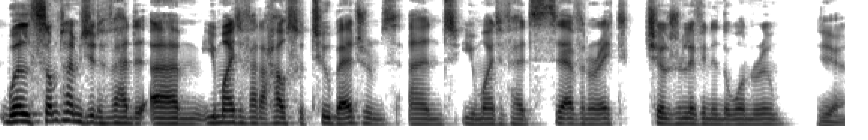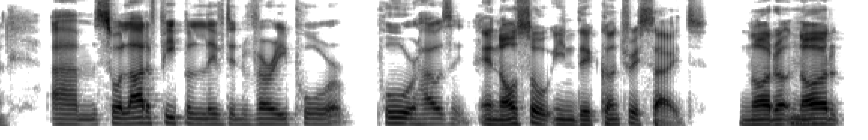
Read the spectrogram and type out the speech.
Well, sometimes you'd have had, um, you might have had a house with two bedrooms, and you might have had seven or eight children living in the one room. Yeah. Um, so a lot of people lived in very poor, poor housing. and also in the countryside not o- Mm. not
